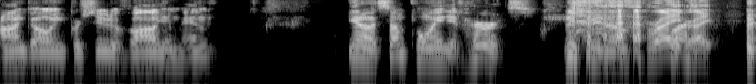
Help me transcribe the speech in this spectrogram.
ongoing pursuit of volume. And, you know, at some point it hurts, you know. right, right.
